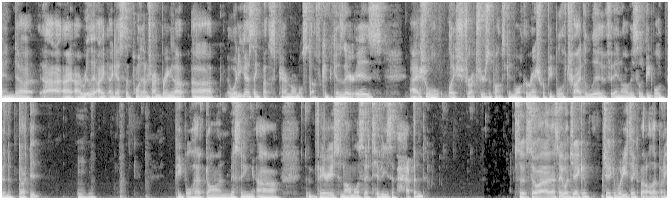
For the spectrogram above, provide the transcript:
And uh, I, I really, I, I guess the point that I'm trying to bring it up. Uh, what do you guys think about this paranormal stuff? Because there is actual like structures upon Skinwalker Ranch where people have tried to live, and obviously people have been abducted people have gone missing. Uh, various anomalous activities have happened. So, so I, I tell you what, Jacob, Jacob, what do you think about all that, buddy?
